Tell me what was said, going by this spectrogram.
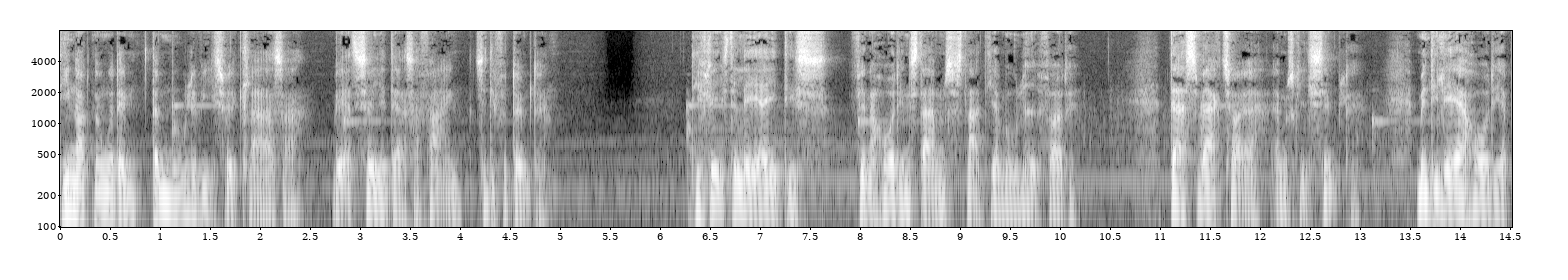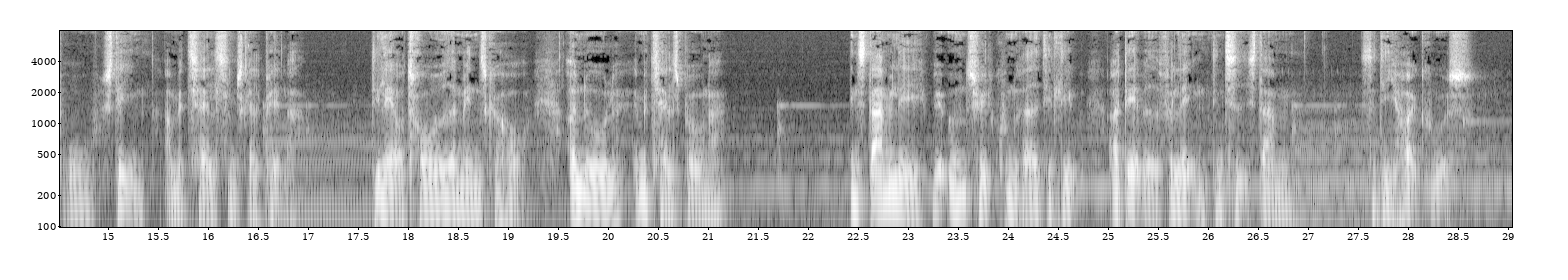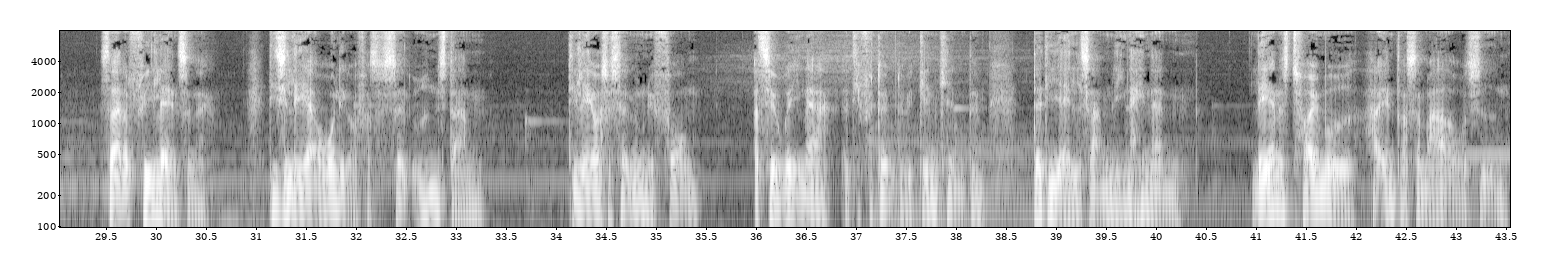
De er nok nogle af dem, der muligvis vil klare sig ved at sælge deres erfaring til de fordømte. De fleste læger i DIS finder hurtigt en stamme, så snart de har mulighed for det. Deres værktøjer er måske simple, men de lærer hurtigt at bruge sten og metal som skalpeller. De laver tråde af menneskehår og nåle af metalspåner. En stammelæge vil uden tvivl kunne redde dit liv og derved forlænge din tid i stammen, så de er i høj kurs. Så er der freelancerne. Disse læger overlever for sig selv uden stammen. De laver sig selv en uniform, og teorien er, at de fordømte vil genkende dem, da de alle sammen ligner hinanden. Lægernes tøjmåde har ændret sig meget over tiden.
